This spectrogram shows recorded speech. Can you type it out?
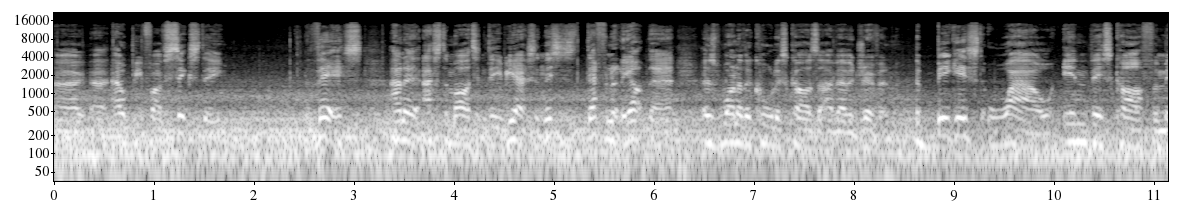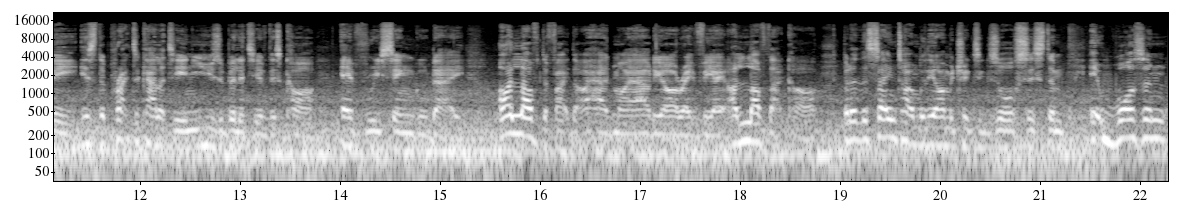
uh, uh, LP560 this and an Aston Martin DBS, and this is definitely up there as one of the coolest cars that I've ever driven. The biggest wow in this car for me is the practicality and usability of this car every single day. I love the fact that I had my Audi R8 V8, I love that car, but at the same time with the Armytrix exhaust system, it wasn't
